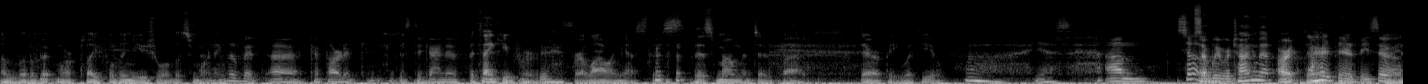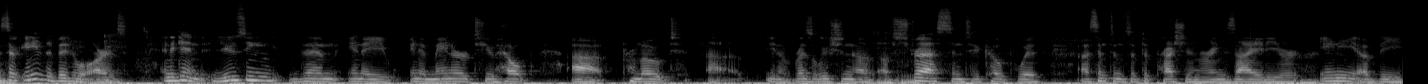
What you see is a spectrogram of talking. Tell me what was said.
a little bit more playful than usual this morning. A little bit uh, cathartic, just to kind of. But thank you for, for allowing us this, this moment of uh, therapy with you. yes. Um, so, So we were talking about art therapy. art therapy. So, Um, so any of the visual arts, and again, using them in a in a manner to help uh, promote, uh, you know, resolution of, of Mm-hmm. stress and to cope with uh, symptoms of depression or anxiety or any of the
